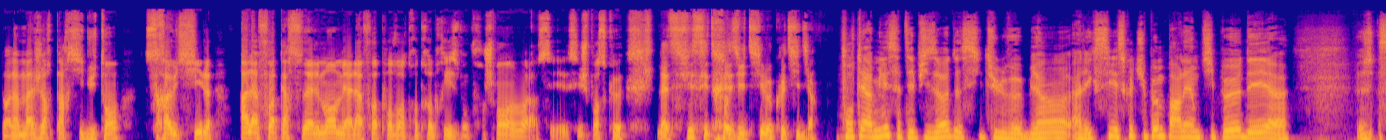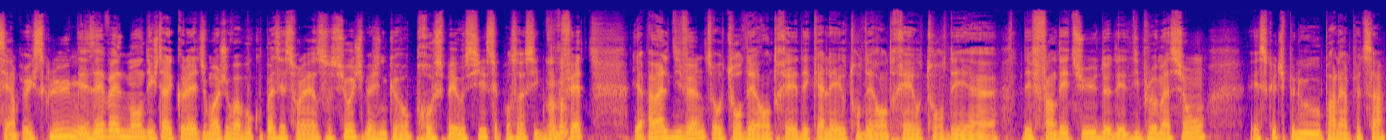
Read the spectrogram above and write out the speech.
dans la majeure partie du temps, sera utile à la fois personnellement, mais à la fois pour votre entreprise. Donc franchement, voilà, c'est, je pense que là-dessus, c'est très utile au quotidien. Pour terminer cet épisode, si tu le veux bien, Alexis, est-ce que tu peux me parler un petit peu des c'est un peu exclu, mais événements Digital College, moi je vois beaucoup passer sur les réseaux sociaux, j'imagine que vos prospects aussi, c'est pour ça aussi que vous le mhm. faites. Il y a pas mal d'events autour des rentrées décalées, autour des rentrées, autour des, euh, des fins d'études, des diplomations. Est-ce que tu peux nous parler un peu de ça?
